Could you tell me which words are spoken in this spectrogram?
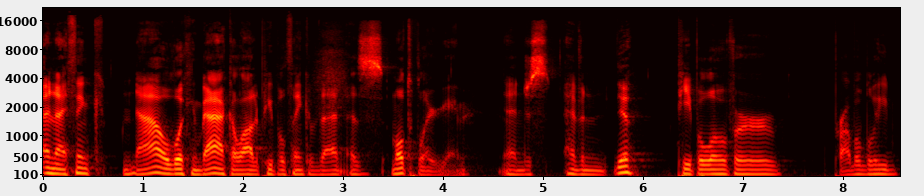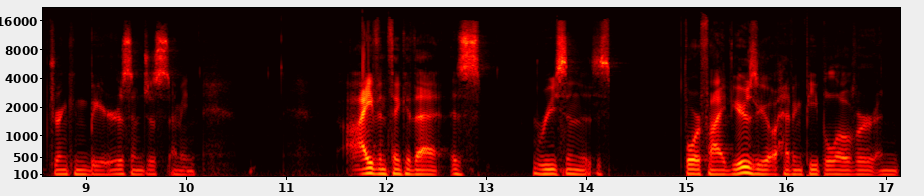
And I think now looking back, a lot of people think of that as a multiplayer game, and just having Yeah. people over, probably drinking beers, and just I mean, I even think of that as recent as four or five years ago, having people over and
